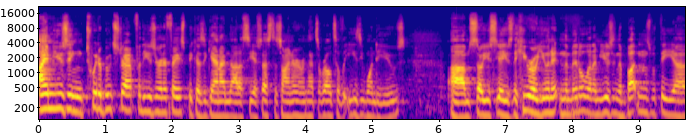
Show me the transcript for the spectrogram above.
I'm using Twitter Bootstrap for the user interface because, again, I'm not a CSS designer, and that's a relatively easy one to use. Um, so you see I use the hero unit in the middle, and I'm using the buttons with the uh,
